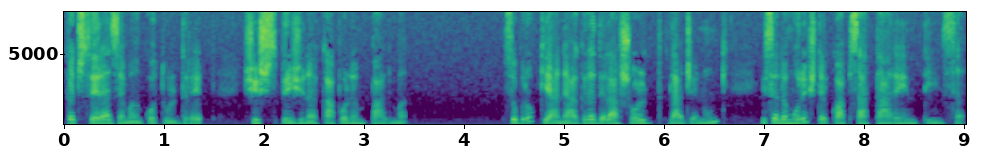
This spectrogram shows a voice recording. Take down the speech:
căci se rează în cotul drept și își sprijină capul în palmă. Sub rochia neagră de la șold la genunchi, îi se lămurește coapsa tare întinsă.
